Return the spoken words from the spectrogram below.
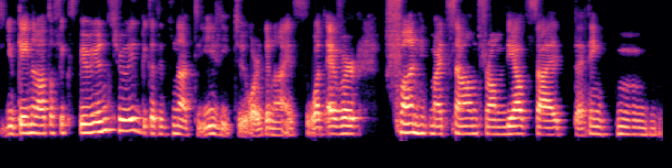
you gain a lot of experience through it because it's not easy to organize whatever fun it might sound from the outside. I think um,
